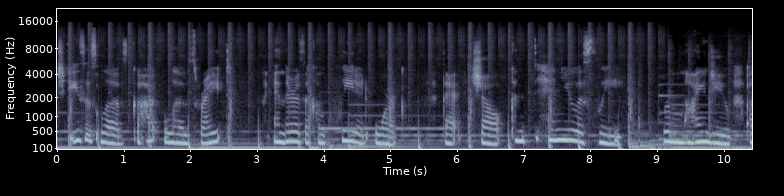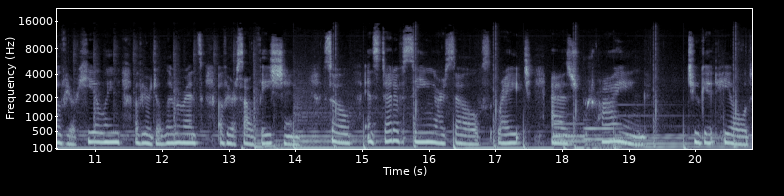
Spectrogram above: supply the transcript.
Jesus loves, God loves, right? And there is a completed work that shall continuously remind you of your healing, of your deliverance, of your salvation. So instead of seeing ourselves, right, as trying to get healed,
